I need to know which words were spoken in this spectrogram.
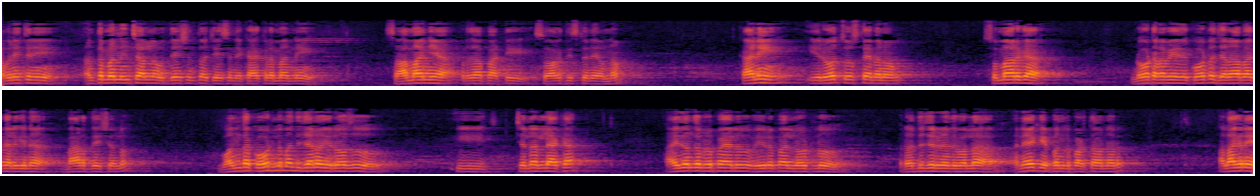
అవినీతిని అంతమందించాలన్న ఉద్దేశంతో చేసిన కార్యక్రమాన్ని సామాన్య ప్రజా పార్టీ స్వాగతిస్తూనే ఉన్నాం. కానీ ఈరోజు చూస్తే మనం సుమారుగా నూట అరవై ఐదు కోట్ల జనాభా కలిగిన భారతదేశంలో వంద కోట్ల మంది జనం ఈరోజు ఈ చిల్లర లేక ఐదు వందల రూపాయలు వెయ్యి రూపాయల నోట్లు రద్దు జరిగినందువల్ల అనేక ఇబ్బందులు పడతా ఉన్నారు. అలాగనే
